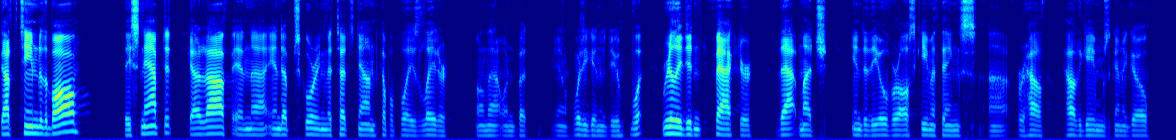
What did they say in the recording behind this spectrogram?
got the team to the ball. They snapped it, got it off, and uh, end up scoring the touchdown a couple plays later on that one. But you know, what are you going to do? What really didn't factor that much into the overall scheme of things uh, for how how the game was going to go.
